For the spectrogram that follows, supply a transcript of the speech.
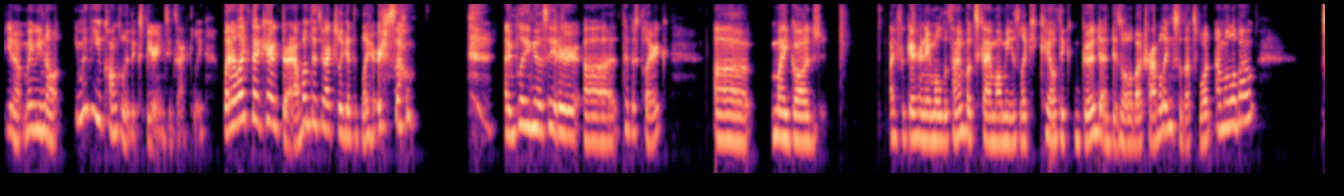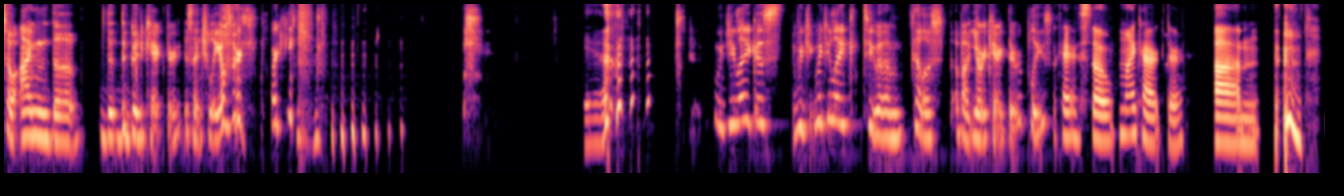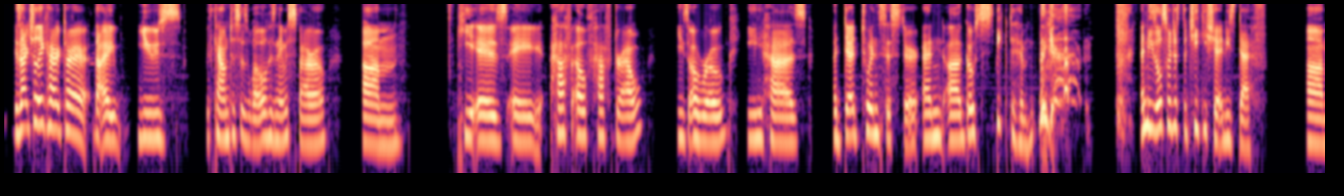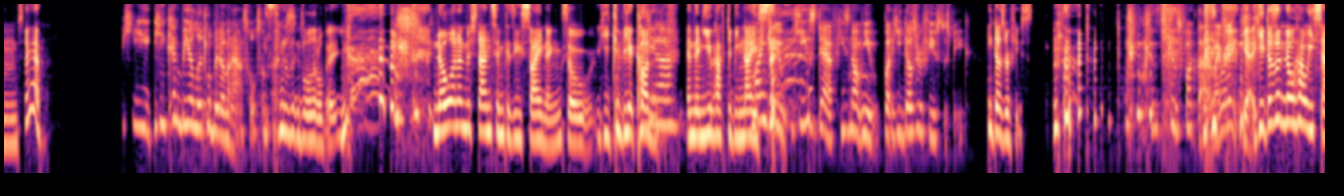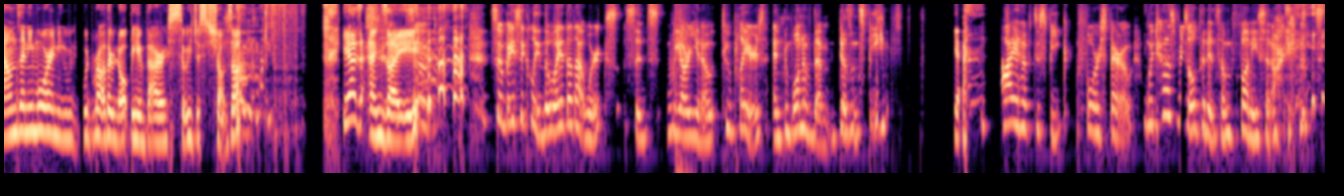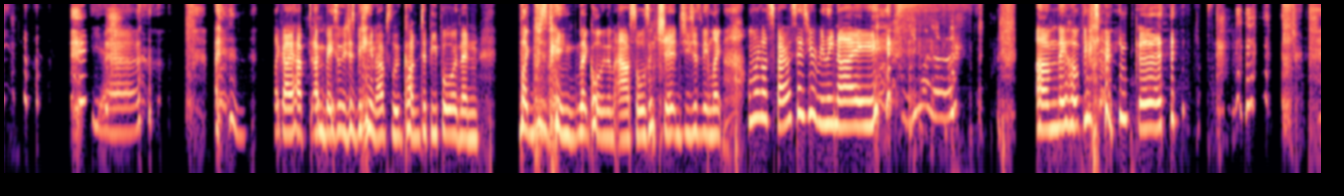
you know, maybe not, maybe you can't call it experience exactly, but I like that character and I wanted to actually get to play her, so I'm playing a Satyr uh, Tempest Cleric. Uh, my god, I forget her name all the time, but Sky Mommy is like chaotic good and is all about traveling, so that's what I'm all about. So I'm the the, the good character essentially of our party. yeah. Would you like us would you would you like to um tell us about your character, please? Okay, so my character um is actually a character that I use with Countess as well. His name is Sparrow. Um he is a half elf, half drow. He's a rogue. He has a dead twin sister and uh ghosts speak to him. and he's also just a cheeky shit and he's deaf. Um so yeah, He he can be a little bit of an asshole sometimes. a little bit. no one understands him because he's signing, so he can be a cunt, Yeah, and then you have to be nice. mind you, he's deaf. He's not mute, but he does refuse to speak. he does refuse. Because fuck that, am I right? yeah, he doesn't know how he sounds anymore, and he would- would rather not be embarrassed, so he just shuts up. he has anxiety. So, so basically, the way that that works, since we are, you know, two players and one of them doesn't speak, Yeah. I have to speak for Sparrow, which has resulted in some funny scenarios. yeah. like I have to, I'm basically just being an absolute cunt to people and then like just being like calling them assholes and shit and she's just being like, "Oh my god, Sparrow says you're really nice." yeah. Um they hope you're doing good.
